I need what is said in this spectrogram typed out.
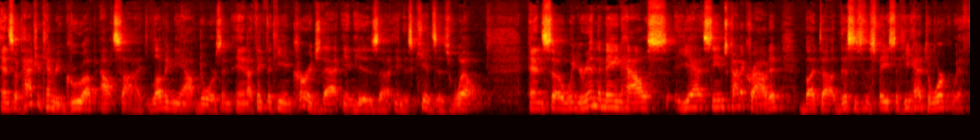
And so Patrick Henry grew up outside, loving the outdoors, and, and I think that he encouraged that in his, uh, in his kids as well. And so when you're in the main house, yeah, it seems kind of crowded, but uh, this is the space that he had to work with.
